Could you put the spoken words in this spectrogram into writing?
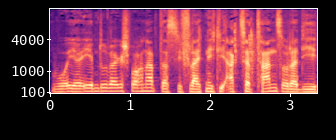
wo ihr eben drüber gesprochen habt, dass sie vielleicht nicht die Akzeptanz oder die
